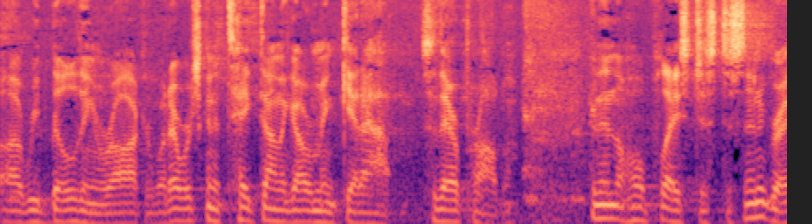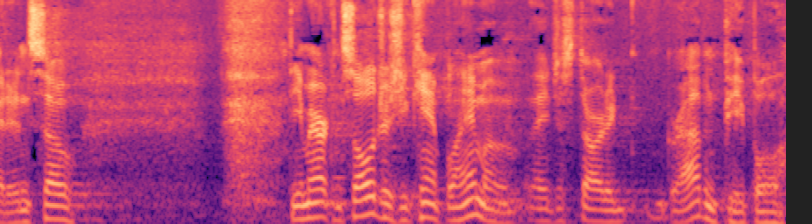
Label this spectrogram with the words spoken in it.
uh, rebuilding Iraq or whatever. We're just going to take down the government, get out. It's their problem. And then the whole place just disintegrated. And so the American soldiers, you can't blame them. They just started grabbing people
